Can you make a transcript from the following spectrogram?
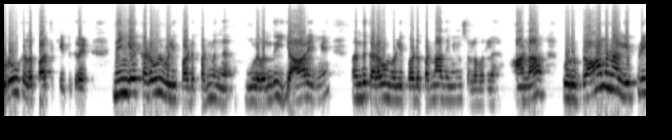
உறவுகளை பார்த்து கேட்டுக்கிறேன். நீங்க கடவுள் வழிபாடு பண்ணுங்க. உங்களை வந்து யாரையுமே வந்து கடவுள் வழிபாடு பண்ணாதீங்கன்னு சொல்ல வரல. ஆனா ஒரு பிராமணால் எப்படி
